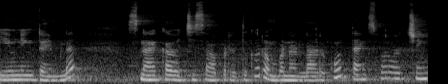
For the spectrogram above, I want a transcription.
ஈவினிங் டைமில் ஸ்நாக்காக வச்சு சாப்பிட்றதுக்கு ரொம்ப நல்லாயிருக்கும் தேங்க்ஸ் ஃபார் வாட்சிங்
